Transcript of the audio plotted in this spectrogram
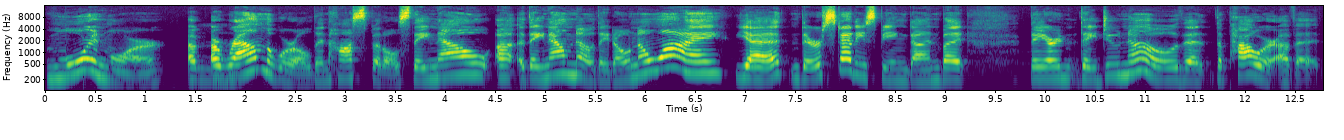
more and more a- around the world in hospitals. They now uh, they now know they don't know why yet. There are studies being done but they are they do know that the power of it.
